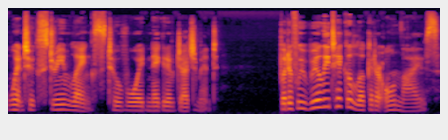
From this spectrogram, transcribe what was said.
went to extreme lengths to avoid negative judgment. But if we really take a look at our own lives,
